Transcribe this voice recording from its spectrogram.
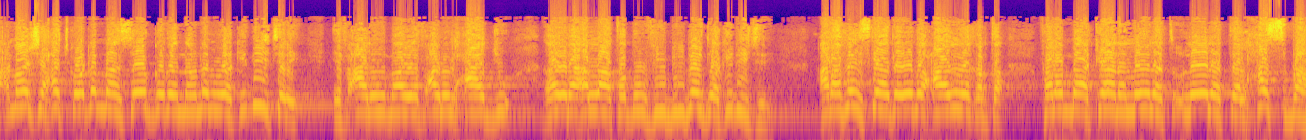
acmaashii xajkao dhan baan soo godano nabig waa kii dhihi jiray ifcalii maa yafcalu اlxaaju hayra an taduufii bilbeyt waa kii dhihi jiray. Carafa iska had ayadoo caadada qabta falama kaana leylat alxasba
